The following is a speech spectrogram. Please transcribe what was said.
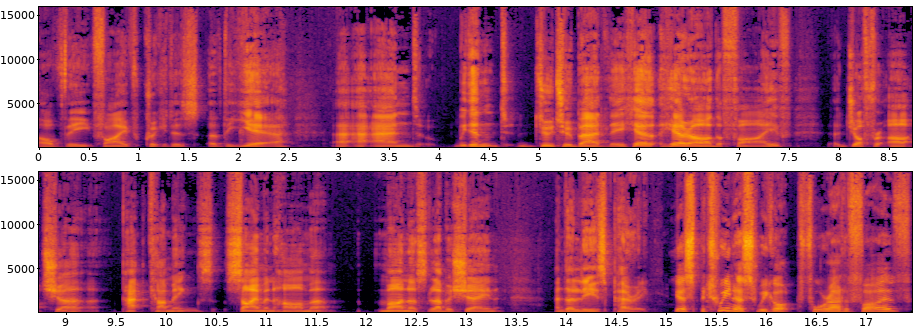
of the five cricketers of the year, uh, and we didn't do too badly. Here, here are the five: Jofra Archer, Pat Cummins, Simon Harmer, Marnus Labuschagne, and Ellyse Perry. Yes, between us, we got four out of five.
